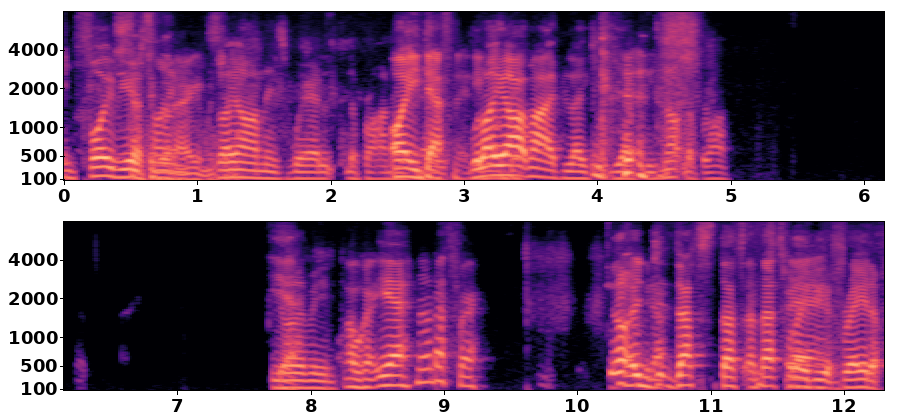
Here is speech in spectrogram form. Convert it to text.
in five years' That's a good time argument, Zion is where LeBron? Is I now? definitely Well, I would. automatically be like, yeah, but he's not LeBron? You know yeah. what I mean? Okay, yeah, no, that's fair. You know, that- that's that's and that's what I'd be Um, afraid of.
